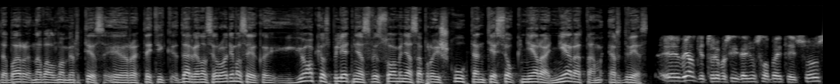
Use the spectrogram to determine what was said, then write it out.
dabar Navalno mirtis. Ir tai tik dar vienas įrodymas, jokios pilietinės visuomenės apraiškų ten tiesiog nėra, nėra tam erdvės. E, vėlgi turiu pasakyti, kad jūs labai teisus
